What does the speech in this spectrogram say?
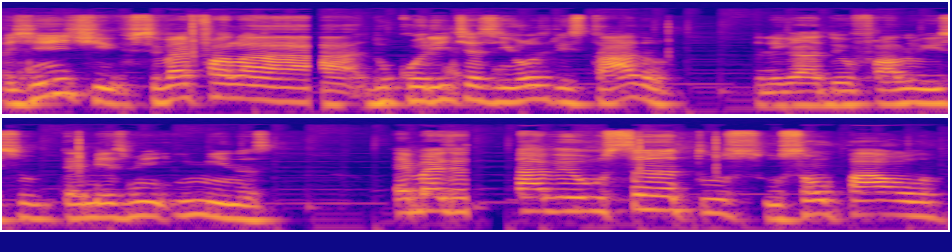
A gente, você vai falar do Corinthians em outro estado, tá ligado? Eu falo isso até mesmo em em Minas. É mais aceitável o Santos, o São Paulo.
